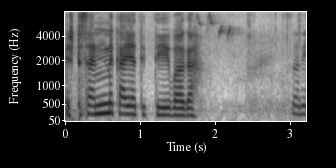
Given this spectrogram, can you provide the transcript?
ಎಷ್ಟು ಸಣ್ಣ ಕಾಯತಿತ್ತು ಇವಾಗ. ಸರಿ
